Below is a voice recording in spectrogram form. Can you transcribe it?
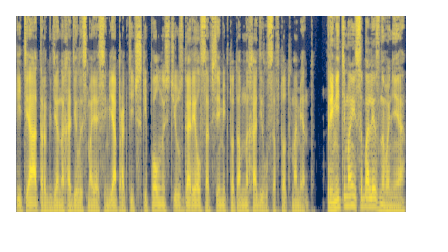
И театр, где находилась моя семья, практически полностью сгорел со всеми, кто там находился в тот момент. Примите мои соболезнования.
